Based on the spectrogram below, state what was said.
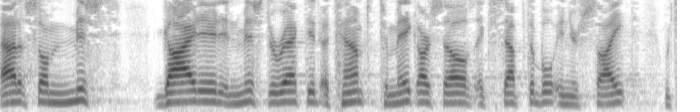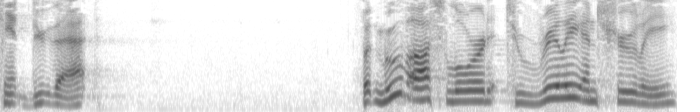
out of some misguided and misdirected attempt to make ourselves acceptable in your sight. We can't do that. But move us, Lord, to really and truly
